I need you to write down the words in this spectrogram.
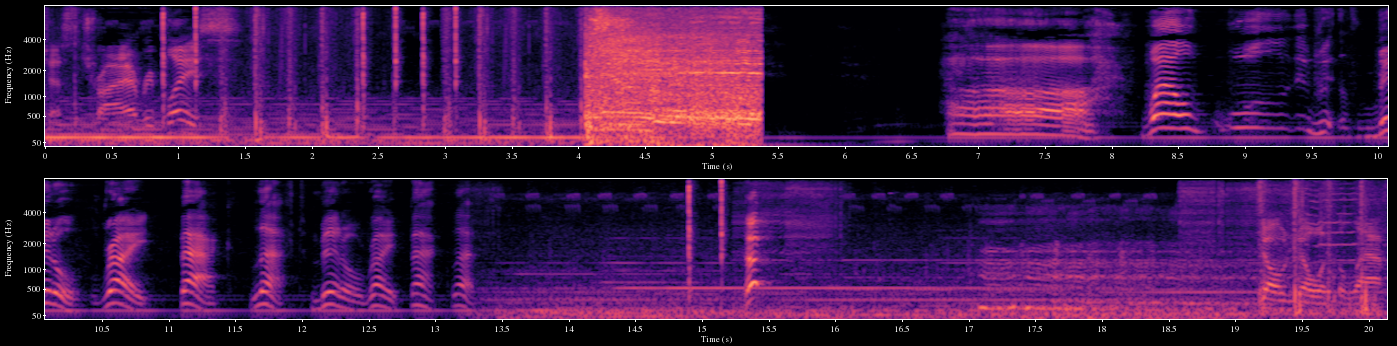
Just try every place. Well, middle, right, back, left, middle, right, back, left. Hup. Don't know what the laugh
